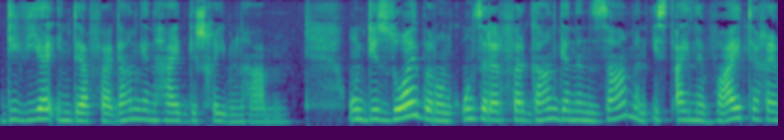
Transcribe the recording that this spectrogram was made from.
die wir in der Vergangenheit geschrieben haben. Und die Säuberung unserer vergangenen Samen ist eine weitere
